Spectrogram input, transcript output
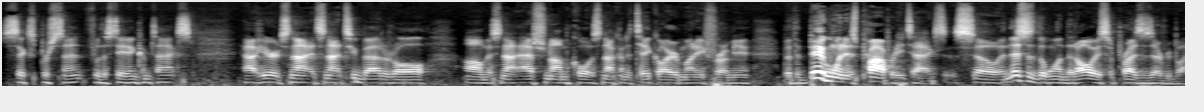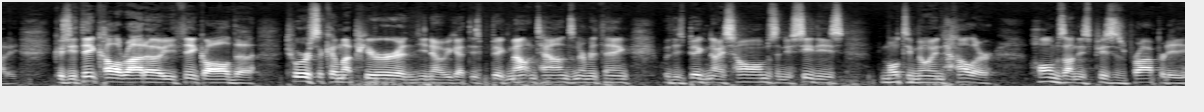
six percent for the state income tax. Out here, it's not it's not too bad at all. Um, it's not astronomical. It's not going to take all your money from you. But the big one is property taxes. So, and this is the one that always surprises everybody because you think Colorado, you think all the tourists that come up here, and you know you got these big mountain towns and everything with these big nice homes, and you see these multi-million dollar homes on these pieces of property,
